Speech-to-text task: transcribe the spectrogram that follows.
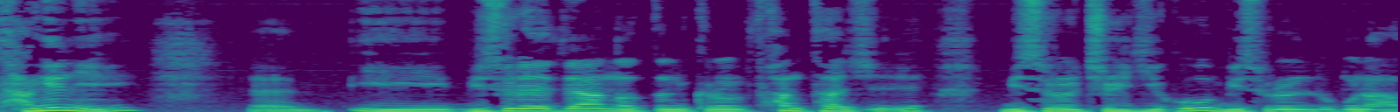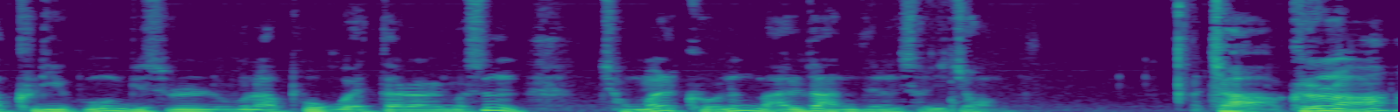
당연히 이 미술에 대한 어떤 그런 판타지, 미술을 즐기고 미술을 누구나 그리고 미술을 누구나 보고 했다라는 것은 정말 그거는 말도 안 되는 소리죠. 자, 그러나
